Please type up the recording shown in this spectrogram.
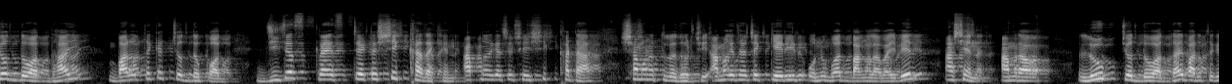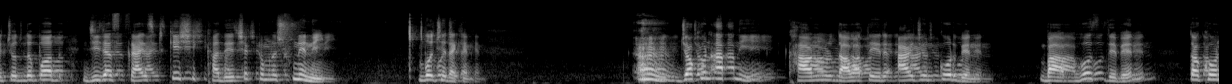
চোদ্দ অধ্যায় বারো থেকে চোদ্দ পদ। জিজাস ক্রাইস্টের একটা শিক্ষা দেখেন। আপনার কাছে সেই শিক্ষাটা সামান্য তুলে ধরছি। আমার কাছে হচ্ছে কেরির অনুবাদ বাংলা বাইবেল। আসেন, আমরা লুক চোদ্দ অধ্যায় বারো থেকে চোদ্দ পদ জিজাস ক্রাইস্ট কি শিক্ষা দিয়েছে? একটু আমরা শুনে নিই। বলছে, দেখেন, যখন আপনি খাওয়ানোর দাওয়াতের আয়োজন করবেন বা ভোজ দেবেন, তখন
